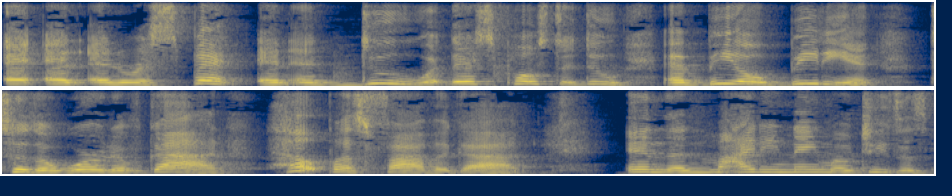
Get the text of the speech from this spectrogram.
and, and, and respect and, and do what they're supposed to do and be obedient to the word of God. Help us, Father God in the mighty name of Jesus.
